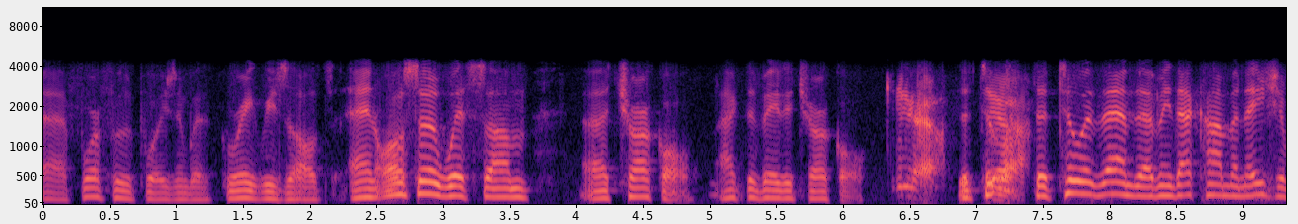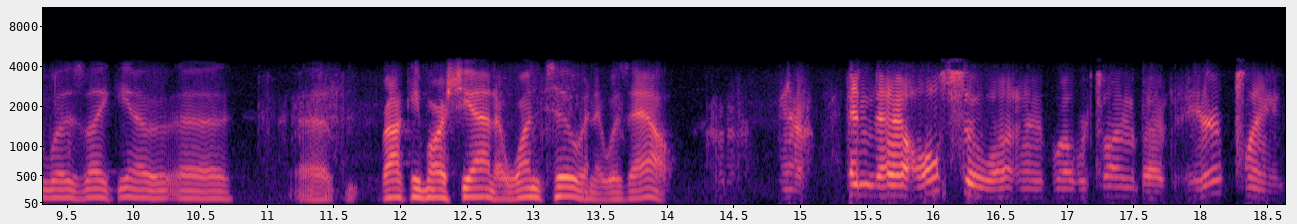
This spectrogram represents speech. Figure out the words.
uh, for food poisoning with great results, and also with some uh, charcoal, activated charcoal. Yeah. The two yeah. the two of them, I mean, that combination was like you know uh, uh, Rocky Marciano one two, and it was out. Yeah. And uh, also, uh, while we're talking about airplanes,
